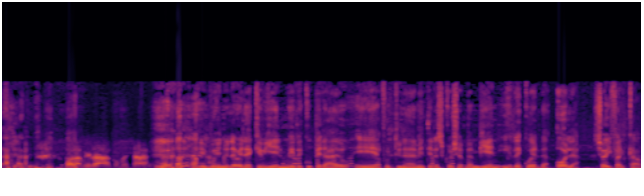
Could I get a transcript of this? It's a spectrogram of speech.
Hola, mi Rada, ¿cómo estás? Eh, bueno, la verdad que bien, muy recuperado. eh, afortunadamente las cosas van bien y recuerda, hola, soy Falcao.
